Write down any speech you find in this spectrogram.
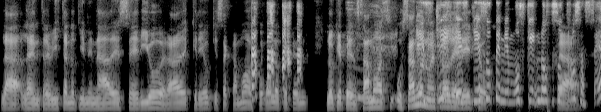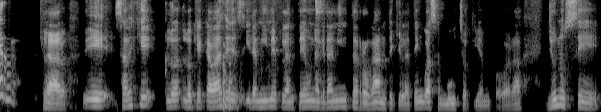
la, la entrevista no tiene nada de serio, ¿verdad? Creo que sacamos afuera lo que, lo que pensamos usando nuestro derecho. Es que eso tenemos que nosotros hacer. Claro. Eh, Sabes que lo, lo, que acabas de decir a mí me plantea una gran interrogante que la tengo hace mucho tiempo, ¿verdad? Yo no sé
